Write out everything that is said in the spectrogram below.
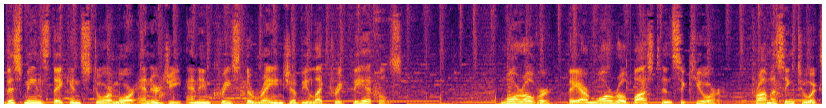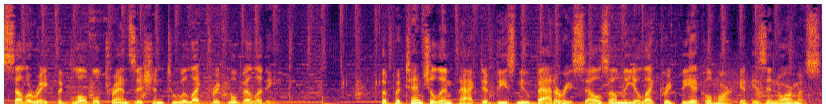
This means they can store more energy and increase the range of electric vehicles. Moreover, they are more robust and secure, promising to accelerate the global transition to electric mobility. The potential impact of these new battery cells on the electric vehicle market is enormous.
